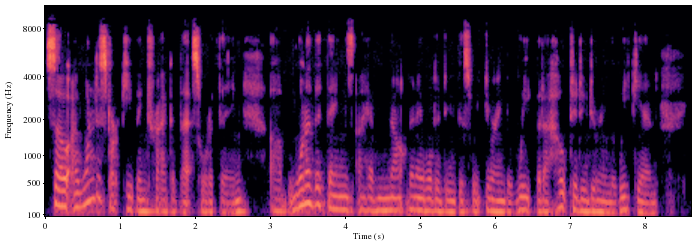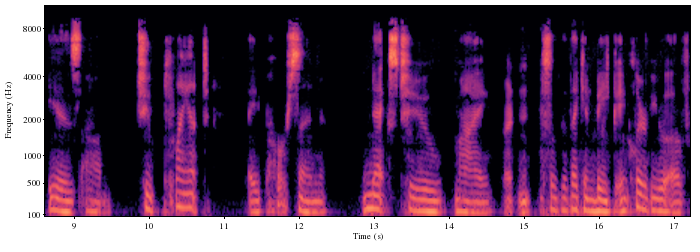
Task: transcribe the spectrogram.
So I wanted to start keeping track of that sort of thing. Um, one of the things I have not been able to do this week during the week, but I hope to do during the weekend, is um, to plant a person next to my uh, so that they can be in clear view of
